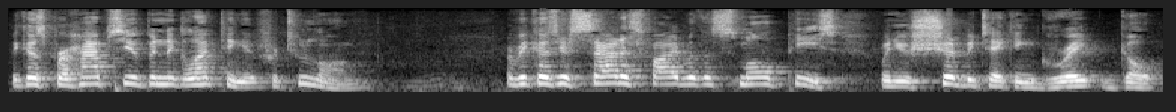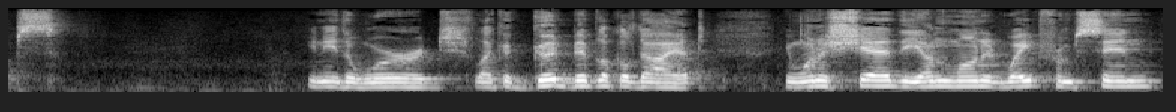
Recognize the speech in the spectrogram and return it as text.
Because perhaps you've been neglecting it for too long. Or because you're satisfied with a small piece when you should be taking great gulps. You need the Word like a good biblical diet you want to shed the unwanted weight from sin.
